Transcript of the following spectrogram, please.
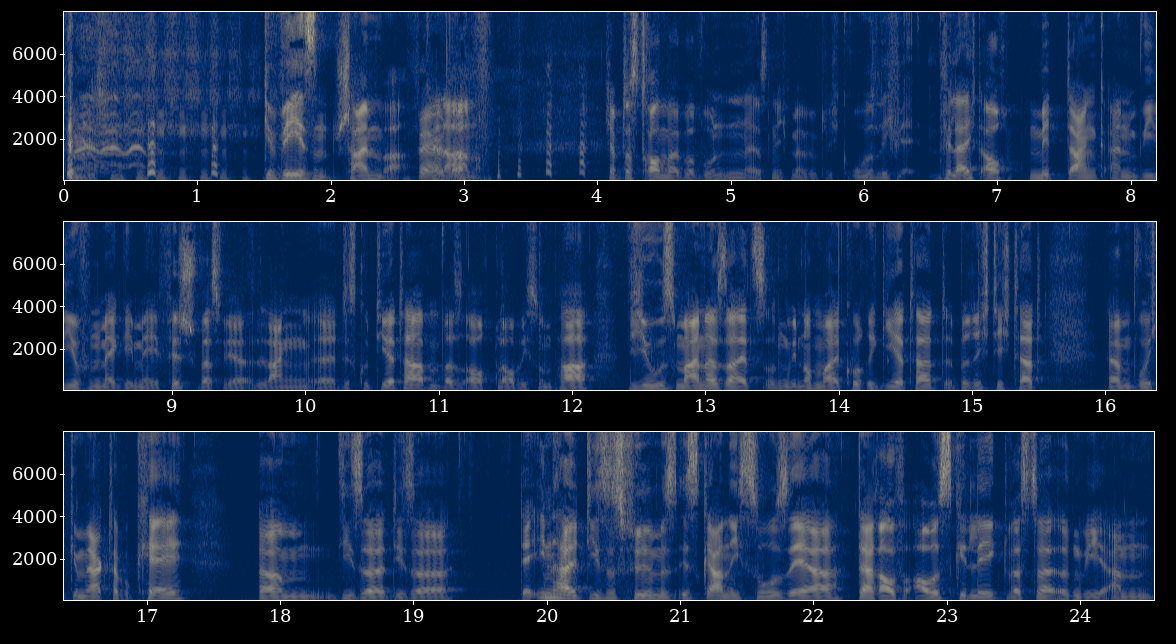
Gewesen, scheinbar. Fair Keine enough. Ahnung. Ich habe das Trauma überwunden, er ist nicht mehr wirklich gruselig. Vielleicht auch mit Dank einem Video von Maggie May Fish, was wir lang äh, diskutiert haben, was auch, glaube ich, so ein paar Views meinerseits irgendwie nochmal korrigiert hat, äh, berichtigt hat, ähm, wo ich gemerkt habe, okay, ähm, dieser, dieser, der Inhalt dieses Filmes ist gar nicht so sehr darauf ausgelegt, was da irgendwie an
